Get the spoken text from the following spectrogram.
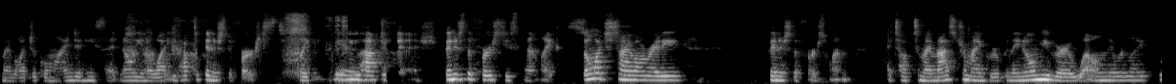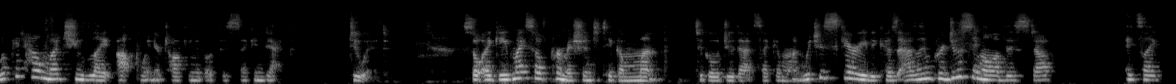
my logical mind and he said no you know what you have to finish the first like yeah. you have to finish finish the first you spent like so much time already finish the first one i talked to my mastermind group and they know me very well and they were like look at how much you light up when you're talking about this second deck do it so I gave myself permission to take a month to go do that second one, which is scary because as I'm producing all of this stuff, it's like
